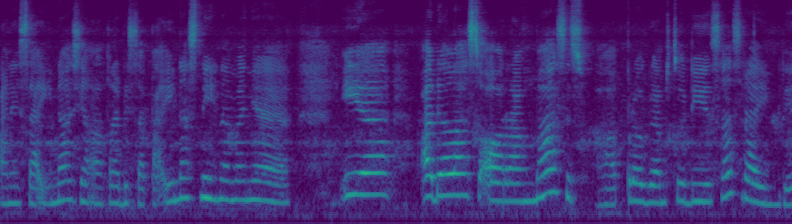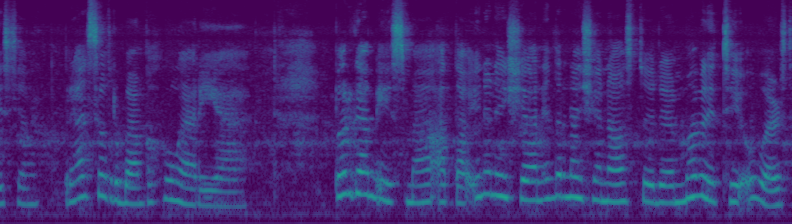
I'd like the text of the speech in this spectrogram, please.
Anissa Inas yang akrab disapa Inas nih namanya. Ia adalah seorang mahasiswa program studi sastra Inggris yang berhasil terbang ke Hungaria. Program ISMA atau Indonesian International Student Mobility Awards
